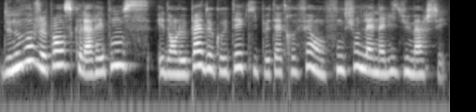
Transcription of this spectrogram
De nouveau, je pense que la réponse est dans le pas de côté qui peut être fait en fonction de l'analyse du marché.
